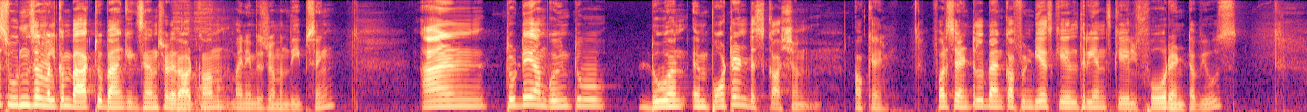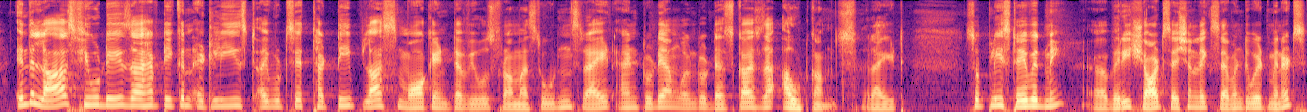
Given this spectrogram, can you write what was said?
students and welcome back to bankexamstudy.com. My name is Ramandeep Singh and today I'm going to do an important discussion. Okay. For Central Bank of India Scale 3 and Scale 4 interviews. In the last few days, I have taken at least, I would say 30 plus mock interviews from my students, right? And today I'm going to discuss the outcomes, right? So please stay with me. A very short session, like seven to eight minutes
